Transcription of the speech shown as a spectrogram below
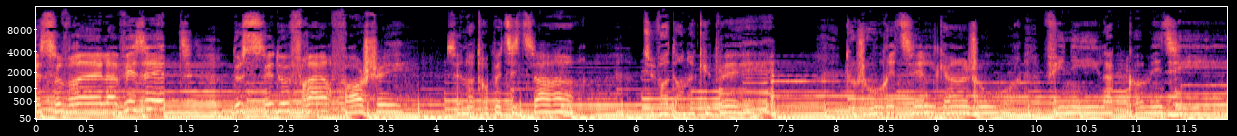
Est-ce vrai la visite de ces deux frères fâchés? C'est notre petite sœur, tu vas t'en occuper. Toujours est-il qu'un jour finit la comédie.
